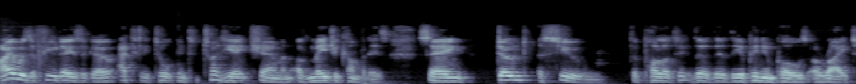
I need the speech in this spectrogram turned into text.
I was a few days ago actually talking to 28 chairmen of major companies saying, don't assume the, politi- the, the, the opinion polls are right.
